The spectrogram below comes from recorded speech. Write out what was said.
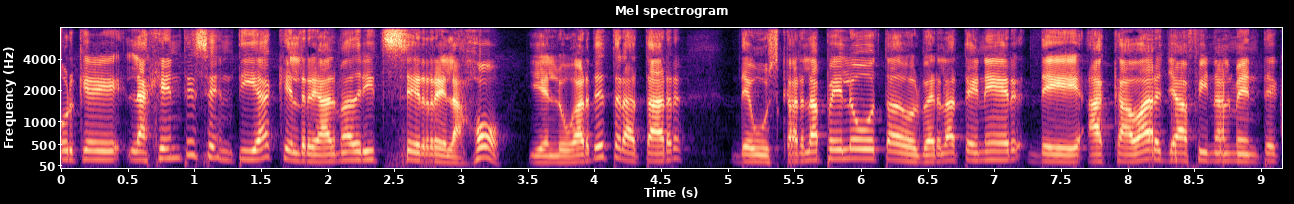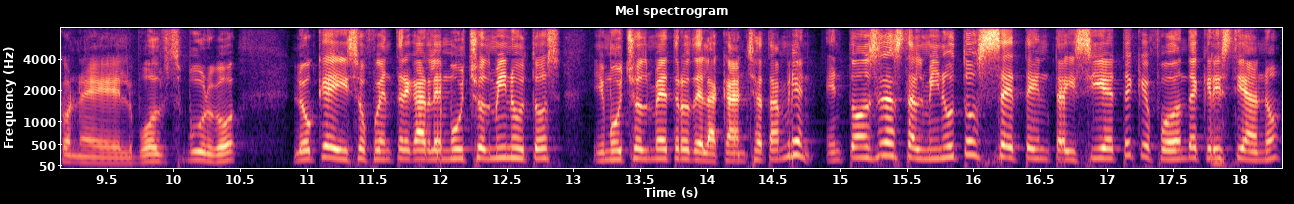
porque la gente sentía que el Real Madrid se relajó y en lugar de tratar de buscar la pelota, de volverla a tener, de acabar ya finalmente con el Wolfsburgo, lo que hizo fue entregarle muchos minutos y muchos metros de la cancha también. Entonces hasta el minuto 77, que fue donde Cristiano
